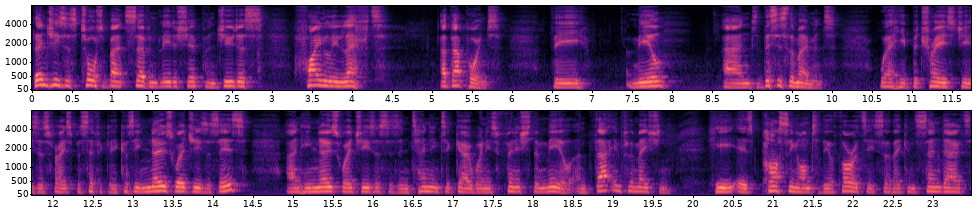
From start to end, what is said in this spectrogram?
Then Jesus taught about servant leadership, and Judas finally left at that point the meal. And this is the moment where he betrays Jesus very specifically because he knows where Jesus is and he knows where Jesus is intending to go when he's finished the meal. And that information he is passing on to the authorities so they can send out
